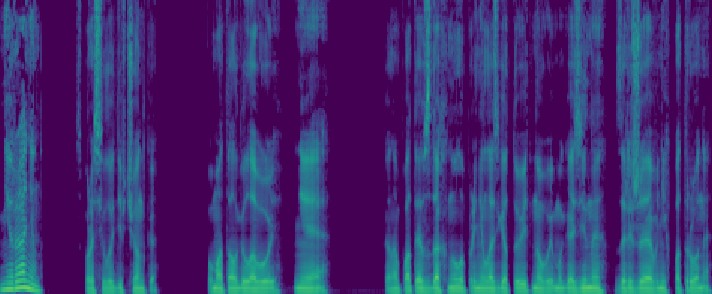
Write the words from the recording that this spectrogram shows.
«Не ранен?» — спросила девчонка. Помотал головой. «Не». Конопатая вздохнула, принялась готовить новые магазины, заряжая в них патроны.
